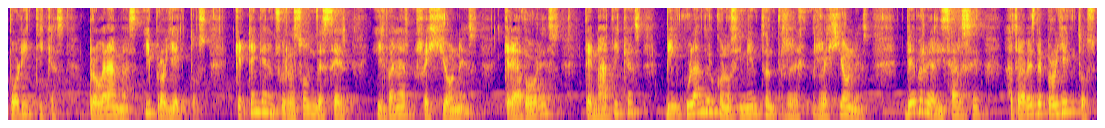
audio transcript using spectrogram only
políticas, programas y proyectos que tengan en su razón de ser y ganar regiones, creadores, temáticas, vinculando el conocimiento entre regiones, debe realizarse a través de proyectos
